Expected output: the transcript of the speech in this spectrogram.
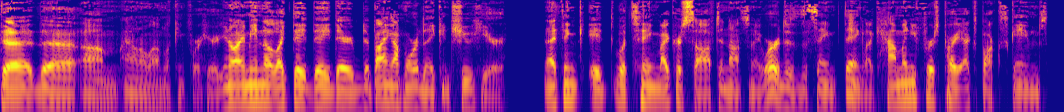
the the um I don't know what I'm looking for here. You know what I mean? Like they they they're they're buying off more than they can chew here. And I think it what's saying Microsoft and not so many words is the same thing. Like how many first party Xbox games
